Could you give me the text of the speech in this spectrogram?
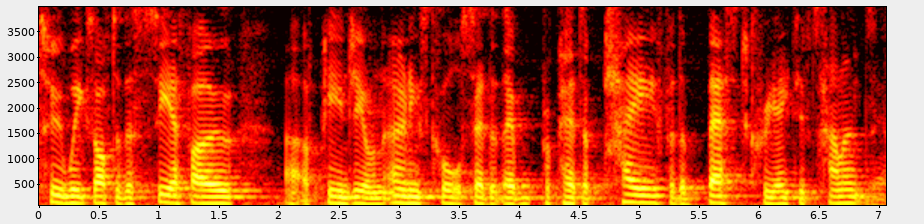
two weeks after the CFO uh, of P&G on an earnings call said that they're prepared to pay for the best creative talent. Yeah.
